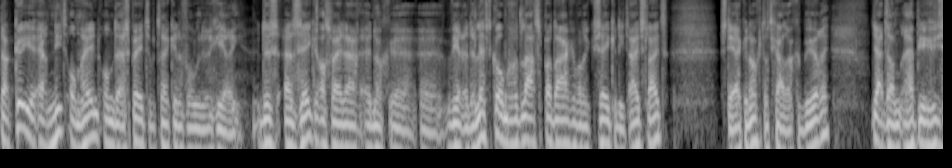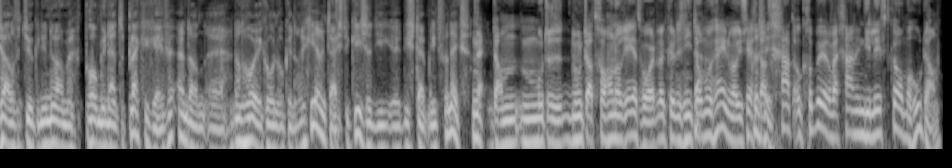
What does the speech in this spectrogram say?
dan kun je er niet omheen om de SP te betrekken in de volgende regering. Dus en zeker als wij daar nog weer in de lift komen voor de laatste paar dagen... wat ik zeker niet uitsluit... Sterker nog, dat gaat ook gebeuren. Ja, dan heb je jezelf natuurlijk een enorme prominente plek gegeven. En dan, uh, dan hoor je gewoon ook in de regering thuis. De kiezer die, uh, die stemt niet voor niks. Nee, dan moet, het, moet dat gehonoreerd worden. Dan kunnen ze niet ja, om u heen. Maar u zegt, precies. dat gaat ook gebeuren. Wij gaan in die lift komen. Hoe dan?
